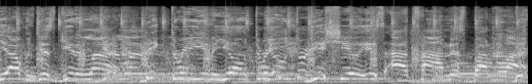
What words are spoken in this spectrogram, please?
Y'all can just get in line. Big three and a young three. This year it's our time. That's bottom line.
